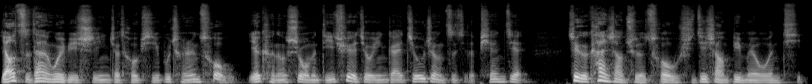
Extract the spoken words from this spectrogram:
咬子弹未必是硬着头皮不承认错误，也可能是我们的确就应该纠正自己的偏见。这个看上去的错误，实际上并没有问题。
